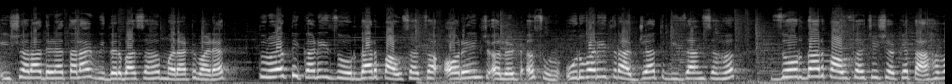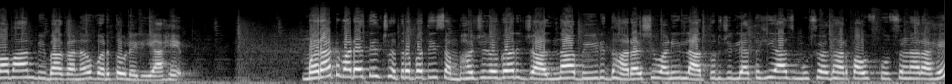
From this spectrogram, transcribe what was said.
इशारा देण्यात आलाय. विदर्भासह मराठवाड्यात तुरळक ठिकाणी जोरदार पावसाचा ऑरेंज अलर्ट असून उर्वरित राज्यात विजांसह जोरदार पावसाची शक्यता हवामान विभागानं वर्तवलेली आहे. मराठवाड्यातील छत्रपती संभाजीनगर जालना बीड धाराशिव आणि लातूर जिल्ह्यातही आज मुसळधार पाऊस कोसळणार आहे.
